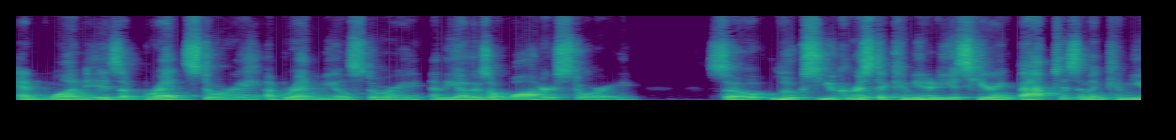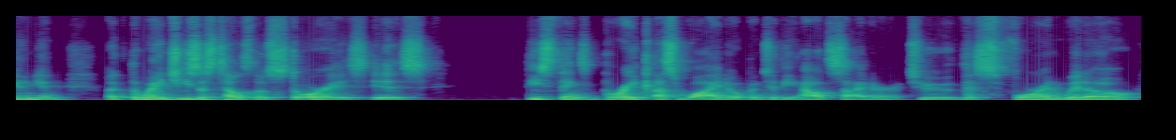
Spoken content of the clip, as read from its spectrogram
And one is a bread story, a bread meal story, and the other is a water story. So Luke's Eucharistic community is hearing baptism and communion, but the way Jesus tells those stories is these things break us wide open to the outsider, to this foreign widow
